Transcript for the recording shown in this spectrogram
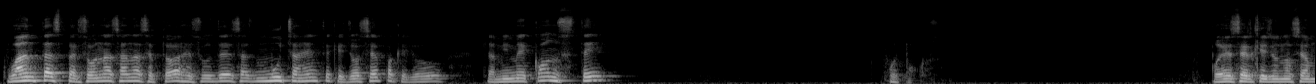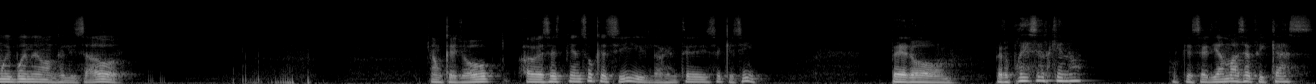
¿Cuántas personas han aceptado a Jesús de esas mucha gente que yo sepa, que yo que a mí me conste? Muy pocos. Puede ser que yo no sea muy buen evangelizador. Aunque yo a veces pienso que sí, la gente dice que sí. Pero, pero puede ser que no, porque sería más eficaz.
